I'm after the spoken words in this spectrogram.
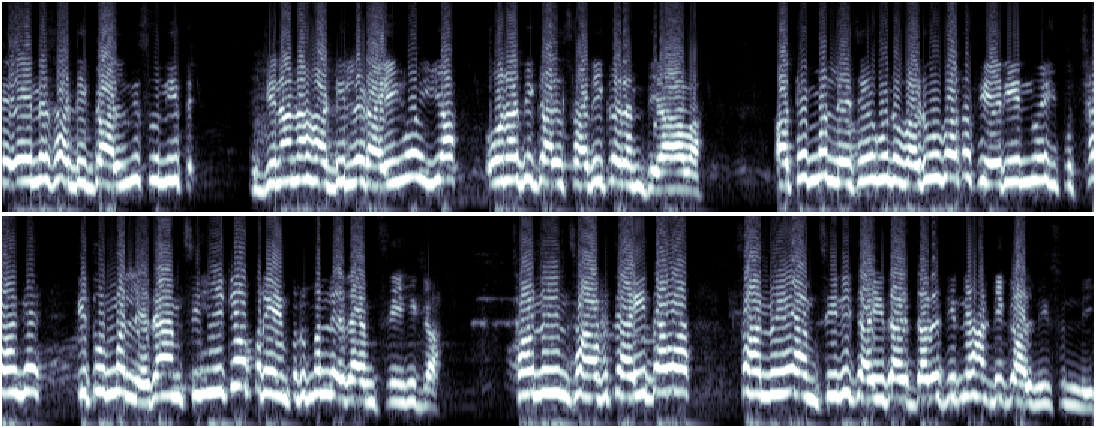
ਤੇ ਇਹਨੇ ਸਾਡੀ ਗੱਲ ਨਹੀਂ ਸੁਣੀ ਤੇ ਜਿਨ੍ਹਾਂ ਨਾਲ ਸਾਡੀ ਲੜਾਈ ਹੋਈ ਆ, ਉਹਨਾਂ ਦੀ ਗੱਲ ਸਾਰੀ ਕਰਨ ਦਿਆ ਵਾ। ਅਤੇ ਮਹੱਲੇ 'ਚ ਹੁਣ ਵੜੂਗਾ ਤਾਂ ਫੇਰ ਇਹਨੂੰ ਅਸੀਂ ਪੁੱਛਾਂਗੇ ਕਿ ਤੂੰ ਮਹੱਲੇ ਦਾ ਐਮਸੀ ਸੀ ਕਿ ਉਹ ਪ੍ਰੇਮਪੁਰ ਮਹੱਲੇ ਦਾ ਐਮਸੀ ਸੀਗਾ? ਸਾਨੂੰ ਇਨਸਾਫ ਚਾਹੀਦਾ ਵਾ, ਸਾਨੂੰ ਇਹ ਐਮਸੀ ਨਹੀਂ ਚਾਹੀਦਾ ਇਦਾਂ ਦਾ ਜਿਹਨੇ ਸਾਡੀ ਗੱਲ ਨਹੀਂ ਸੁਣਨੀ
